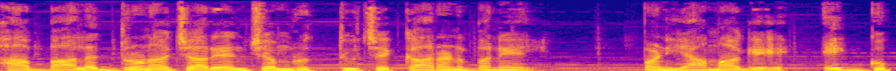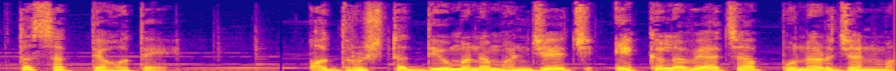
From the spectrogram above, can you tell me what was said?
हा बालक द्रोणाचार्यांच्या मृत्यूचे कारण बनेल. पण यामागे एक गुप्त सत्य होते. अदृष्ट द्युमन म्हणजेच एकलव्याचा पुनर्जन्म.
